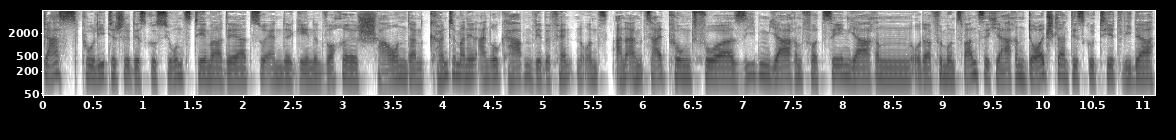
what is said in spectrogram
das politische Diskussionsthema der zu Ende gehenden Woche schauen, dann könnte man den Eindruck haben, wir befinden uns an einem Zeitpunkt vor sieben Jahren, vor zehn Jahren oder 25 Jahren. Deutschland diskutiert wieder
